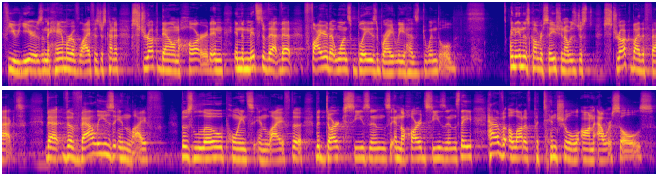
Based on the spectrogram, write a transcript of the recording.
few years. And the hammer of life has just kind of struck down hard. And in the midst of that, that fire that once blazed brightly has dwindled. And in this conversation, I was just struck by the fact that the valleys in life, those low points in life, the, the dark seasons and the hard seasons, they have a lot of potential on our souls.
